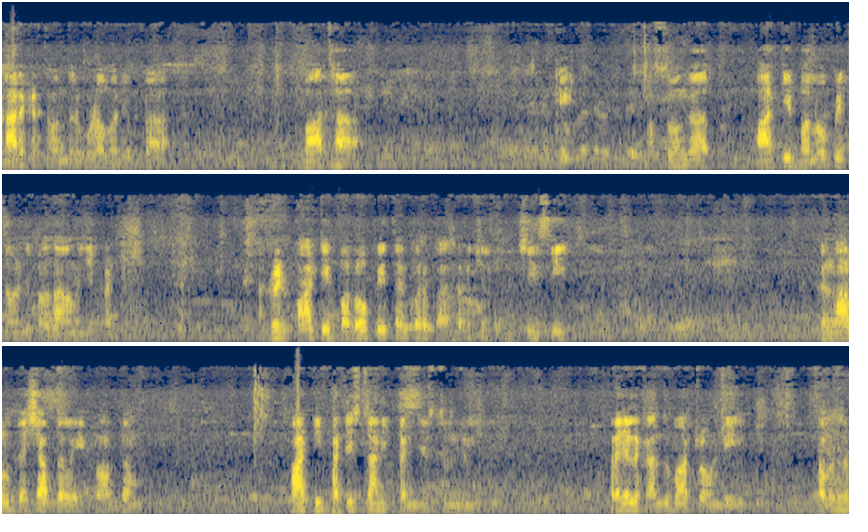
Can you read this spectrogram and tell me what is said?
కార్యకర్తలు అందరూ కూడా వారి యొక్క బాధ వాస్తవంగా పార్టీ బలోపేతం అనేది ప్రధానమని చెప్పండి అటువంటి పార్టీ బలోపేతం కొరకు అసలు కృషి చేసి నాలుగు దశాబ్దాలుగా ఈ ప్రాంతం పార్టీ పటిష్టానికి పనిచేస్తుంది ప్రజలకు అందుబాటులో ఉండి సమస్యల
